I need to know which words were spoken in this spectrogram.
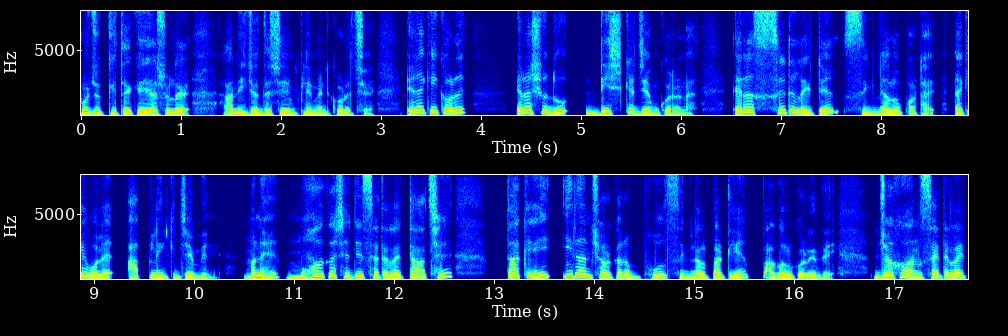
প্রযুক্তি থেকে আসলে নিজের দেশে ইমপ্লিমেন্ট করেছে। এরা কি করে? এরা শুধু ডিশকে জেম করে না, এরা স্যাটেলাইটে সিগন্যালও পাঠায়। একে বলে আপলিঙ্ক জেমিন মানে মহাকাশে যে স্যাটেলাইটটা আছে, তাকেই ইরান সরকার ভুল সিগন্যাল পাঠিয়ে পাগল করে দেয়। যখন স্যাটেলাইট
